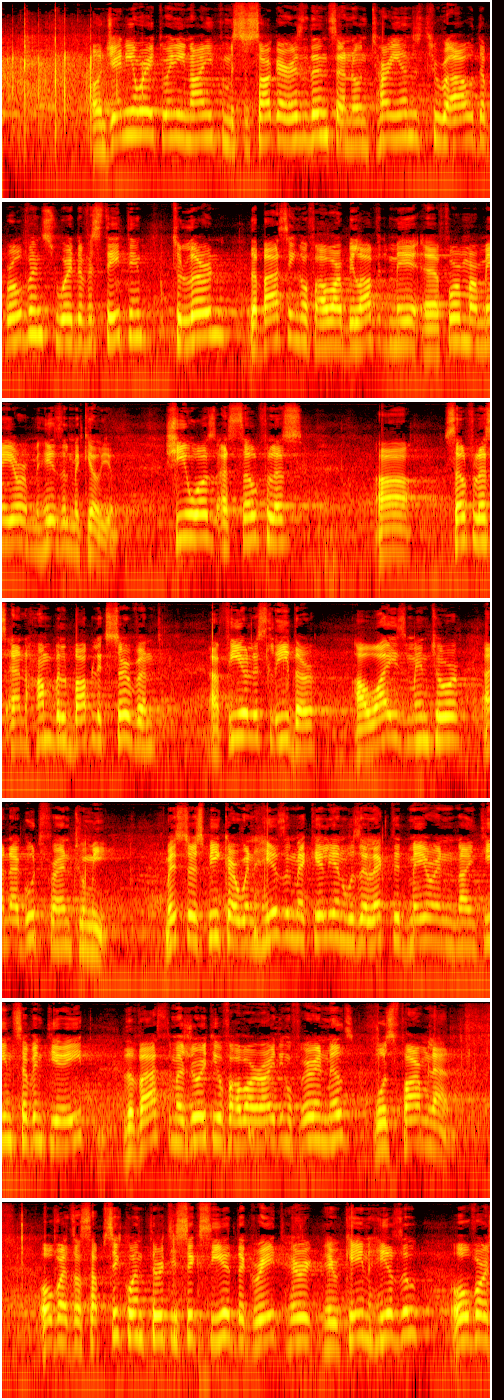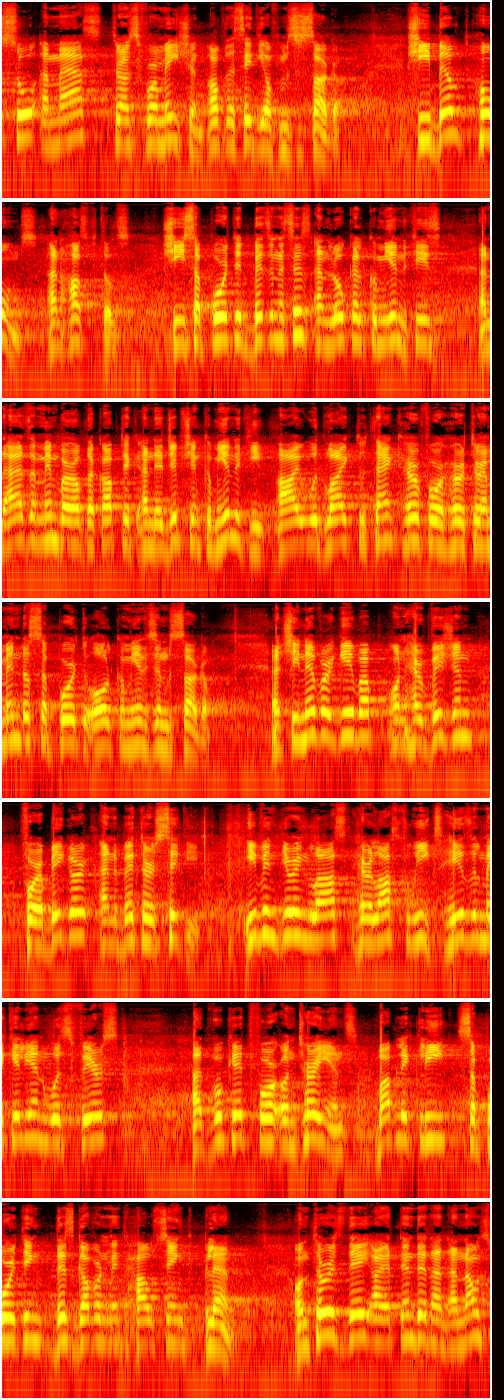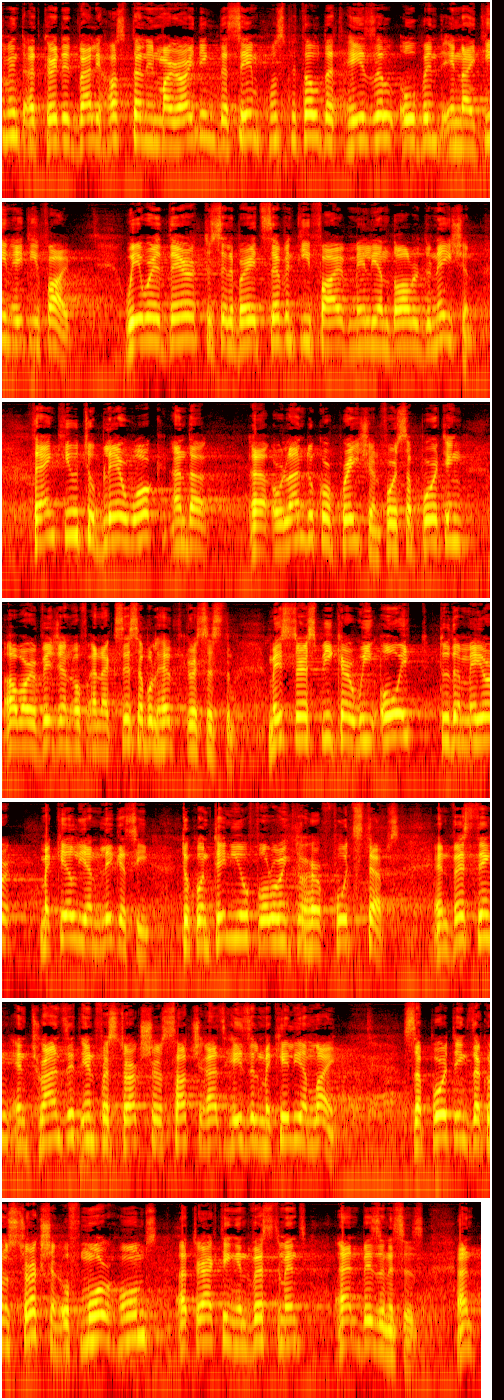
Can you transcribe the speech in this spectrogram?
On January 29th, Mississauga residents and Ontarians throughout the province were devastated to learn the passing of our beloved may, uh, former Mayor Hazel McCallion. She was a selfless a selfless and humble public servant, a fearless leader, a wise mentor, and a good friend to me. Mr. Speaker, when Hazel McCallion was elected mayor in 1978, the vast majority of our riding of Erin Mills was farmland. Over the subsequent 36 years, the great Hurricane Hazel oversaw a mass transformation of the city of Mississauga. She built homes and hospitals, she supported businesses and local communities And as a member of the Coptic and Egyptian community, I would like to thank her for her tremendous support to all communities in Mississauga. And she never gave up on her vision for a bigger and better city. Even during last, her last weeks, Hazel McCallion was fierce advocate for Ontarians, publicly supporting this government housing plan. On Thursday, I attended an announcement at Credit Valley Hospital in my riding, the same hospital that Hazel opened in 1985. We were there to celebrate $75 million donation. Thank you to Blair Walk and the uh, Orlando Corporation for supporting our vision of an accessible healthcare system. Mr. Speaker, we owe it to the Mayor McCallion legacy to continue following to her footsteps, investing in transit infrastructure such as Hazel McCallion Line, supporting the construction of more homes, attracting investment and businesses, and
